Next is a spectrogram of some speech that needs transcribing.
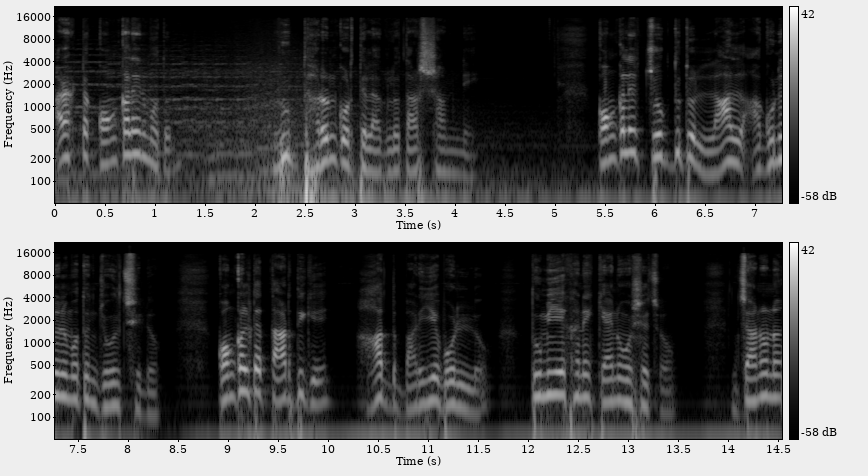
আর একটা কঙ্কালের মতন রূপ ধারণ করতে লাগল তার সামনে। কঙ্কালের চোখ দুটো লাল আগুনের মতন জ্বলছিল। কঙ্কালটা তার দিকে হাত বাড়িয়ে বলল, তুমি এখানে কেন এসেছ? জানো না,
